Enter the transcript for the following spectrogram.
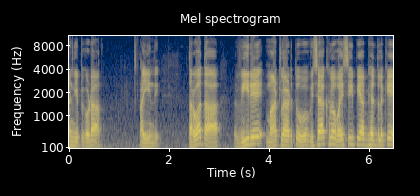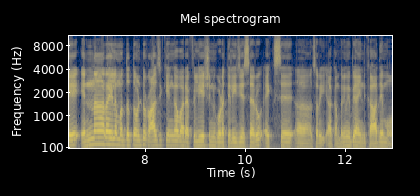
అని చెప్పి కూడా అయ్యింది. తర్వాత వీరే మాట్లాడుతూ విశాఖలో వైసీపీ అభ్యర్థులకే ఎన్ఆర్ఐల మద్దతు అంటూ రాజకీయంగా వారి అఫిలియేషన్ కూడా తెలియజేశారు. ఎక్స్ సారీ ఆ కంపెనీ మేబీ అయింది కాదేమో.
